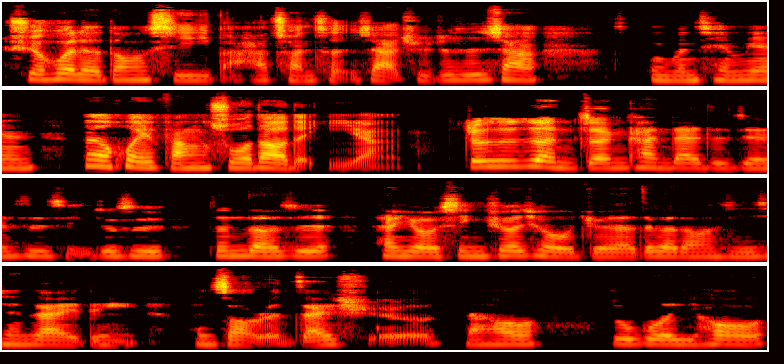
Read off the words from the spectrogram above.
学会的东西把它传承下去，就是像我们前面那个慧芳说到的一样。就是认真看待这件事情，就是真的是很有心需求。我觉得这个东西现在一定很少人在学了。然后，如果以后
